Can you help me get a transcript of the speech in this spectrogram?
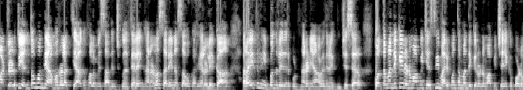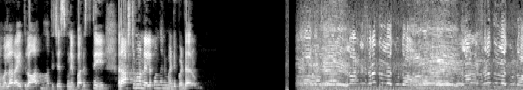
మాట్లాడుతూ ఎంతో మంది అమరుల త్యాగ ఫలమే సాధించుకున్న తెలంగాణలో సరైన సౌకర్యాలు లేక రైతులు ఇబ్బందులు ఎదుర్కొంటున్నారని ఆవేదన వ్యక్తం చేశారు. కొంతమందికి రుణమాఫీ చేసి మరికొంతమందికి రుణమాఫీ చేయకపోవడం వల్ల రైతులు ఆత్మహత్య చేసుకునే పరిస్థితి రాష్ట్రంలో నెలకొందని మండిపడ్డారు. ఎలాంటి షరతులు లేకుండా ఎలాంటి షరతులు లేకుండా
